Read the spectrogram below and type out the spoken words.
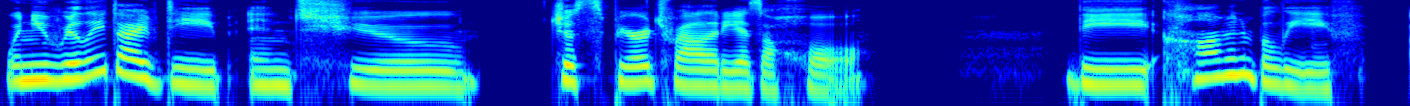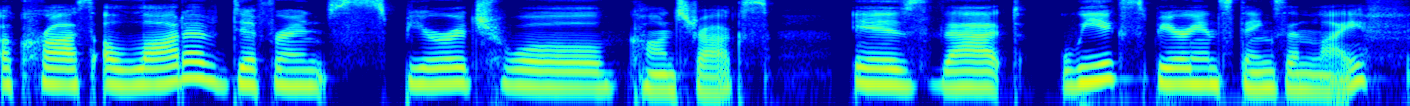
when you really dive deep into just spirituality as a whole, the common belief across a lot of different spiritual constructs is that we experience things in life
